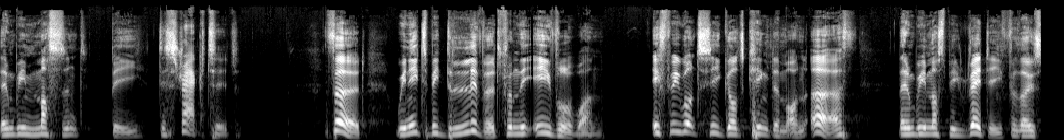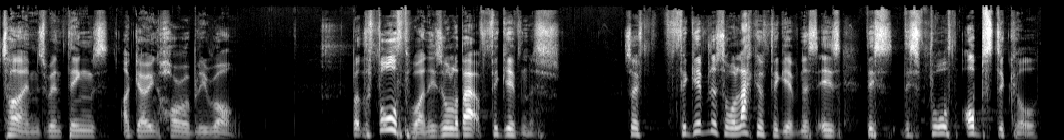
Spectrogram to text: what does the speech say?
then we mustn't be distracted. Third, we need to be delivered from the evil one. If we want to see God's kingdom on earth, then we must be ready for those times when things are going horribly wrong. But the fourth one is all about forgiveness. So, forgiveness or lack of forgiveness is this, this fourth obstacle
